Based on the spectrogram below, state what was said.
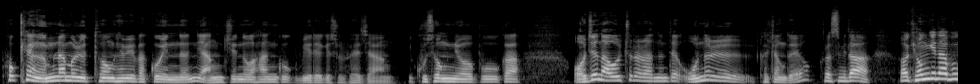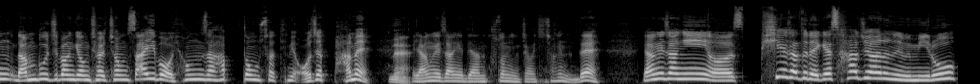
폭행 음란물 유통 혐의 받고 있는 양진호 한국미래기술 회장 구속 여부가 어제 나올 줄 알았는데 오늘 결정돼요? 그렇습니다. 어, 경기 남부, 남부지방경찰청 사이버 형사 합동수사팀이 어젯밤에 네. 양 회장에 대한 구속영장을 신청했는데 양 회장이 어, 피해자들에게 사죄하는 의미로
